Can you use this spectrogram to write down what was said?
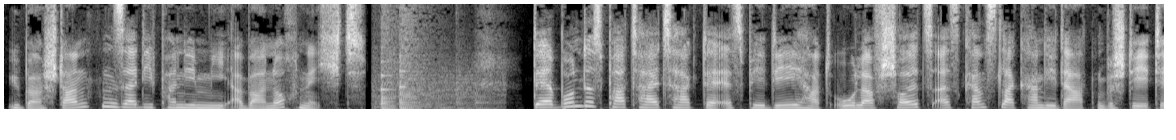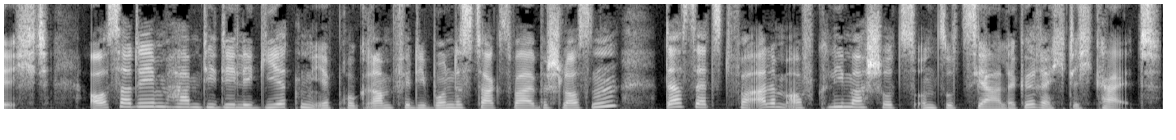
Überstanden sei die Pandemie aber noch nicht. Der Bundesparteitag der SPD hat Olaf Scholz als Kanzlerkandidaten bestätigt. Außerdem haben die Delegierten ihr Programm für die Bundestagswahl beschlossen. Das setzt vor allem auf Klimaschutz und soziale Gerechtigkeit.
